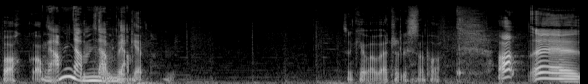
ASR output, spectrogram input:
bakom Nam, nam, nam, nam. Som kan vara värt att lyssna på. Ja, eh,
